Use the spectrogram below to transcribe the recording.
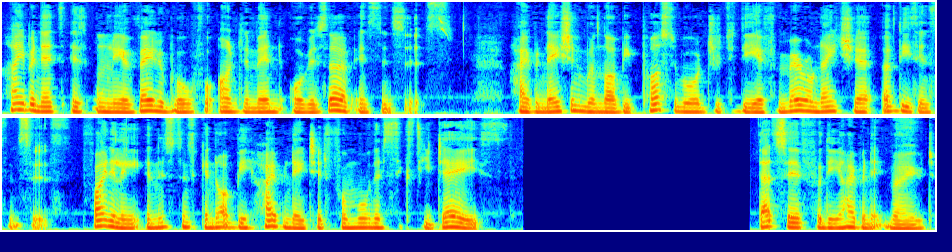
Hibernate is only available for on-demand or reserve instances. Hibernation will not be possible due to the ephemeral nature of these instances. Finally, an instance cannot be hibernated for more than 60 days. That's it for the hibernate mode.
